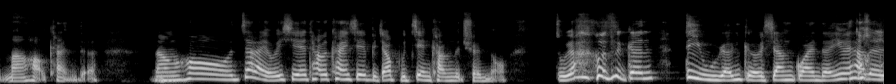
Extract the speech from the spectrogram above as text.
蛮好看的。然后再来有一些他会看一些比较不健康的 channel，主要都是跟第五人格相关的，因为他的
